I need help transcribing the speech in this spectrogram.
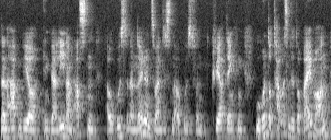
Dann haben wir in Berlin am 1. August und am 29. August von Querdenken, wo Hunderttausende dabei waren.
